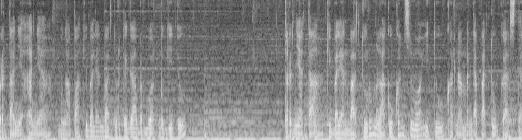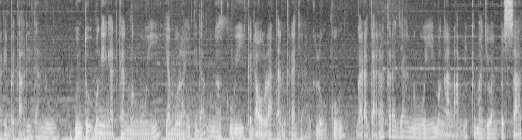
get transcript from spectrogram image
Pertanyaannya, mengapa Kibalian Batur tega berbuat begitu? Ternyata Kibalian Batur melakukan semua itu karena mendapat tugas dari Betari Danu untuk mengingatkan Mengui yang mulai tidak mengakui kedaulatan kerajaan Kelungkung gara-gara kerajaan Mengui mengalami kemajuan pesat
